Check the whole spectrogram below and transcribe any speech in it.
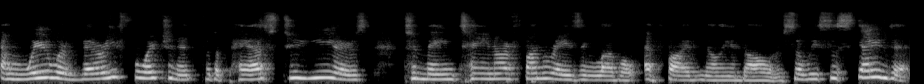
And we were very fortunate for the past two years to maintain our fundraising level at $5 million. So we sustained it,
